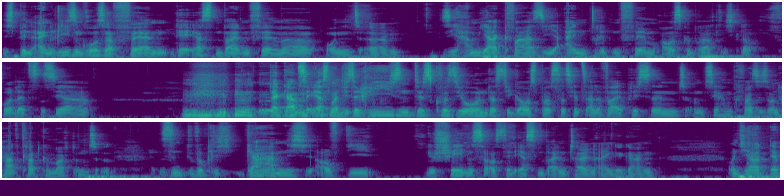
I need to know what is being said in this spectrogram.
Ich bin ein riesengroßer Fan der ersten beiden Filme und ähm, sie haben ja quasi einen dritten Film rausgebracht. Ich glaube, vorletztes Jahr. da gab es ja erstmal diese riesen Diskussion, dass die Ghostbusters jetzt alle weiblich sind und sie haben quasi so einen Hardcut gemacht und äh, sind wirklich gar nicht auf die Geschehnisse aus den ersten beiden Teilen eingegangen. Und ja, der,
